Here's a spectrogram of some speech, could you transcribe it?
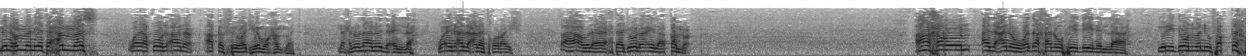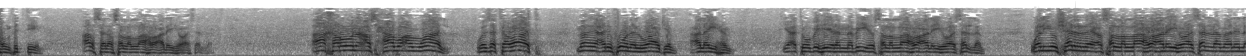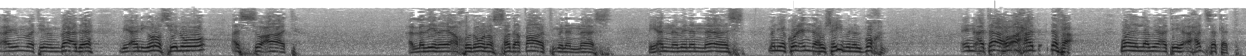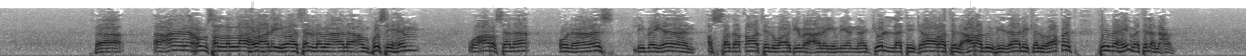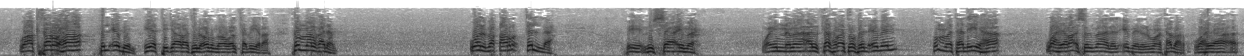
منهم من يتحمس ويقول أنا أقف في وجه محمد. نحن لا نذعن له وإن أذعنت قريش فهؤلاء يحتاجون إلى قمع. آخرون أذعنوا ودخلوا في دين الله يريدون من يفقههم في الدين. أرسل صلى الله عليه وسلم. آخرون أصحاب أموال وزكوات ما يعرفون الواجب عليهم. يأتوا به إلى النبي صلى الله عليه وسلم. وليشرع صلى الله عليه وسلم للأئمة من بعده بأن يرسلوا السعاة الذين يأخذون الصدقات من الناس لأن من الناس من يكون عنده شيء من البخل. إن أتاه أحد دفع وإن لم يأتيه أحد سكت. ف اعانهم صلى الله عليه وسلم على أنفسهم وأرسل أناس لبيان الصدقات الواجبة عليهم لأن جل تجارة العرب في ذلك الوقت في بهيمة الأنعام. وأكثرها في الإبل هي التجارة العظمى والكبيرة. ثم الغنم. والبقر قلة في, في السائمة. وإنما الكثرة في الإبل ثم تليها وهي رأس المال الإبل المعتبر وهي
